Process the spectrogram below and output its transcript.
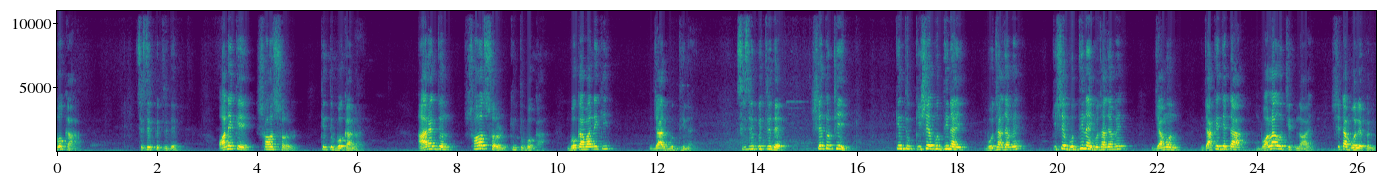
বোকা। শ্রী শ্রী পিতৃদেব, অনেকে সহজ সরল কিন্তু বোকা নয়। আর একজন সহজ সরল কিন্তু বোকা। বোকা মানে কি? যার বুদ্ধি নাই। শ্রী শ্রী পিতৃদেব, সে তো ঠিক, কিন্তু কিসে বুদ্ধি নাই বোঝা যাবে? কিসে বুদ্ধি নাই বোঝা যাবে? যেমন যাকে যেটা বলা উচিত নয়, সেটা বলে ফেলল।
